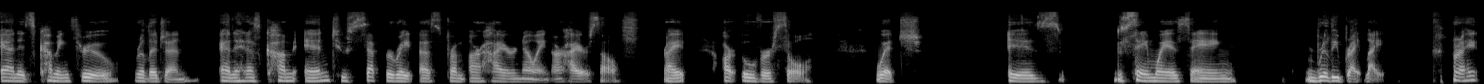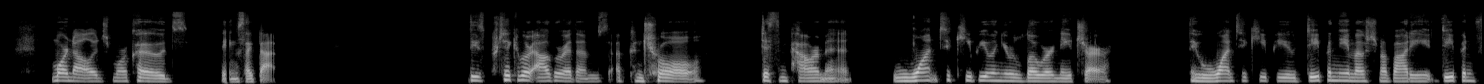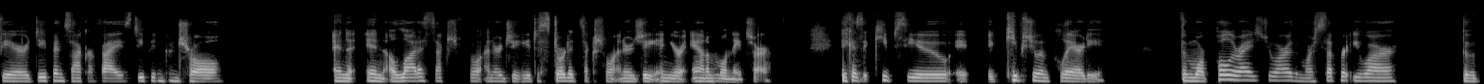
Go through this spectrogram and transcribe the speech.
And it's coming through religion and it has come in to separate us from our higher knowing, our higher self, right? Our oversoul, which is the same way as saying really bright light, right? More knowledge, more codes, things like that. These particular algorithms of control, disempowerment, want to keep you in your lower nature. They want to keep you deep in the emotional body, deep in fear, deep in sacrifice, deep in control, and in a lot of sexual energy, distorted sexual energy in your animal nature, because it keeps you, it, it keeps you in polarity. The more polarized you are, the more separate you are, the,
